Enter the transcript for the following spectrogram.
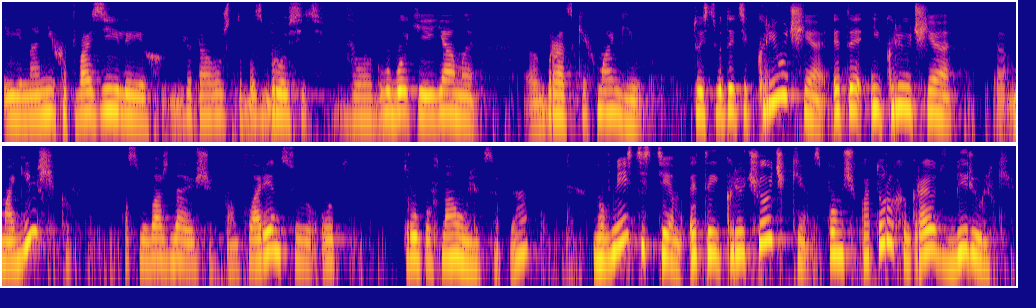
И на них отвозили их для того, чтобы сбросить в глубокие ямы э, братских могил. То есть вот эти крючья – это и крючья э, могильщиков, освобождающих там Флоренцию от трупов на улицах, да? но вместе с тем это и крючочки, с помощью которых играют в бирюльки.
